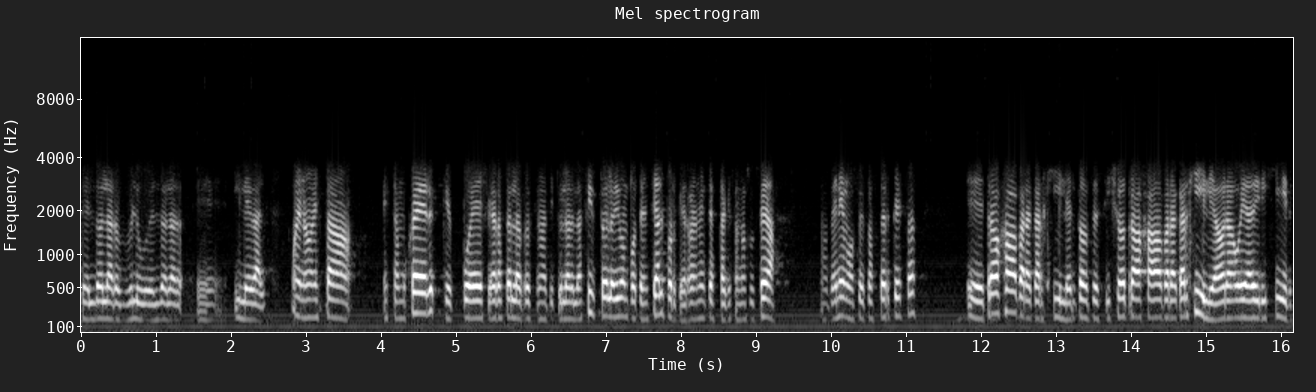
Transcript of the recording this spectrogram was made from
del dólar blue, del dólar eh, ilegal. Bueno, esta, esta mujer, que puede llegar a ser la próxima titular de la FIP, todo lo digo en potencial porque realmente hasta que eso no suceda no tenemos esas certezas, eh, trabajaba para Cargill. Entonces, si yo trabajaba para Cargill y ahora voy a dirigir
